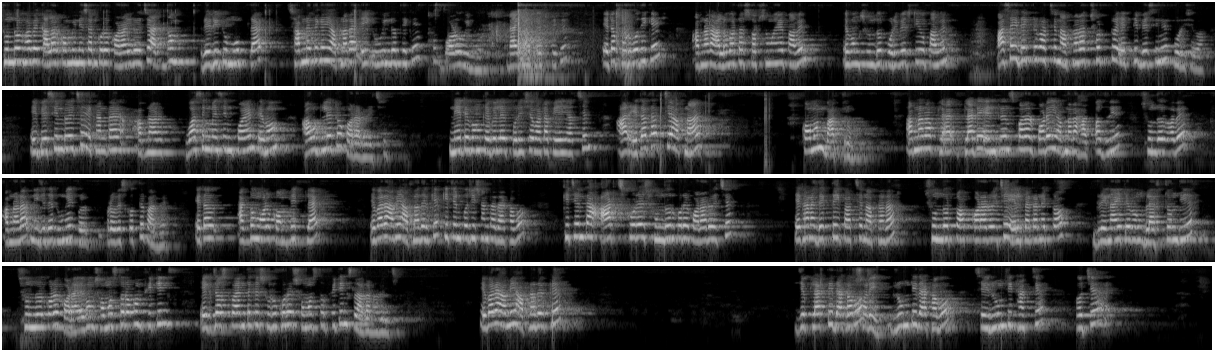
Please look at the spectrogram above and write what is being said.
সুন্দরভাবে কালার কম্বিনেশন করে করাই রয়েছে, একদম রেডি টু মুভ ফ্ল্যাট সামনে থেকেই আপনারা এই উইন্ডো থেকে, খুব বড় উইন্ডো ডাইনিং প্লেস থেকে, এটা পূর্ব দিকে আপনারা আলো বাতাস সবসময় পাবেন এবং সুন্দর পরিবেশটিও পাবেন। পাশেই দেখতে পাচ্ছেন আপনারা ছোট্ট একটি বেসিনের পরিষেবা। এই বেসিন রয়েছে, এখানটায় আপনার ওয়াশিং মেশিন পয়েন্ট এবং আউটলেটও করা রয়েছে। নেট এবং কেবেলের পরিষেবাটা পেয়ে যাচ্ছেন। আর এটা থাকছে আপনার কমন বাথরুম আপনারা ফ্ল্যাটে এন্ট্রেন্স করার পরেই আপনারা হাত পা ধুয়ে সুন্দরভাবে আপনারা নিজেদের রুমে প্রবেশ করতে পারবেন। এটা একদম অল কমপ্লিট ফ্ল্যাট এবারে আমি আপনাদেরকে কিচেন পজিশনটা দেখাবো। কিচেনটা আর্চ করে সুন্দর করে করা রয়েছে। এখানে দেখতেই পাচ্ছেন আপনারা সুন্দর টপ করা রয়েছে এল প্যাটার্নের টপ গ্রেনাইট এবং ব্ল্যাকস্টোন দিয়ে সুন্দর করে করা এবং সমস্ত রকম ফিটিংস এক্সস্ট পয়েন্ট থেকে শুরু করে সমস্ত ফিটিংস লাগানো রয়েছে এবারে আমি আপনাদেরকে যে ফ্ল্যাটটি দেখাবো সরি রুমটি দেখাবো সেই রুমটি থাকছে হচ্ছে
